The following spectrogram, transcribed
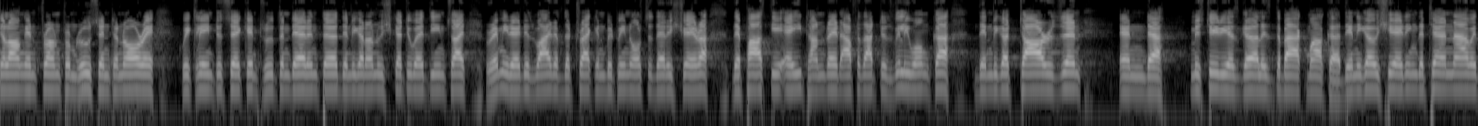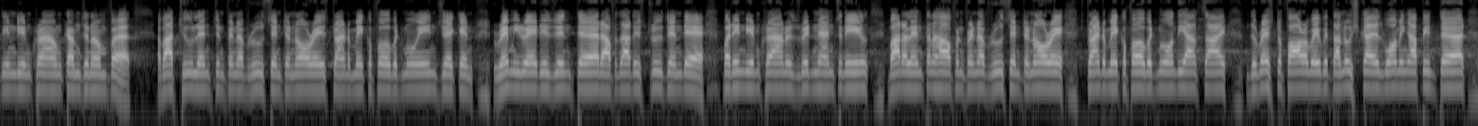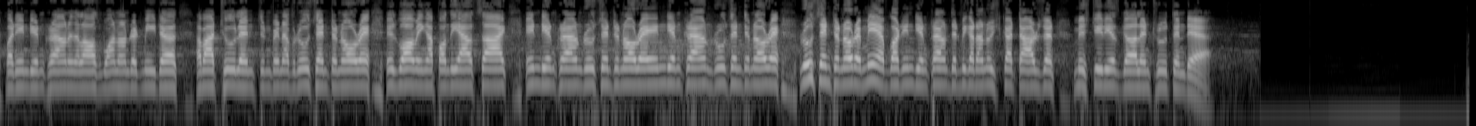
along in front from Rue St Honore. Quickly into second, Truth and Dare in third. Then we got Anushka towards the inside. Remy Red is wide of the track. In between also there is Shera. They passed the 800. After that is Willy Wonka. Then we got Tarzan and uh, Mysterious Girl is the back marker. They're negotiating the turn now with Indian Crown comes in on first. About two lengths in front of Rue St Honore is trying to make a forward move in second. Remy Red is in third. After that is Truth and Dare. But Indian Crown has ridden Hanson Hill. About a length and a half in front of Rue St Honore. Is trying to make a forward move on the outside. The rest are far away with Anushka is warming up in third. But Indian Crown in the last 100 meters. About two lengths in front of Rue St Honore is warming up on the outside. Indian Crown, Rue St Honore. Indian Crown, Rue St Honore. Rue St Honore may have got Indian Indian crown. Then we got Anushka Tarzan, Mysterious Girl, and Truth and Dare.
